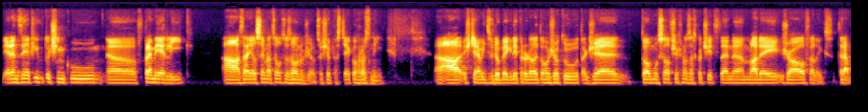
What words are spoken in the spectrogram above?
jeden z nejlepších útočníků uh, v Premier League a zranil se jim na celou sezónu, že jo, což je prostě jako hrozný. A ještě navíc v době, kdy prodali toho Žotu, takže to musel všechno zaskočit ten mladý Joao Felix, teda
